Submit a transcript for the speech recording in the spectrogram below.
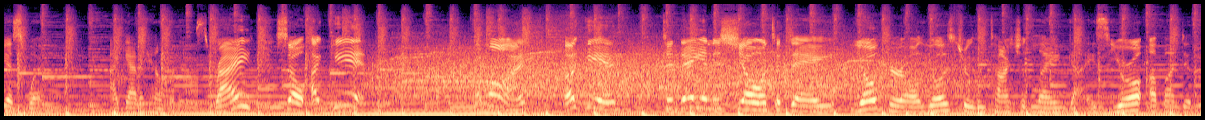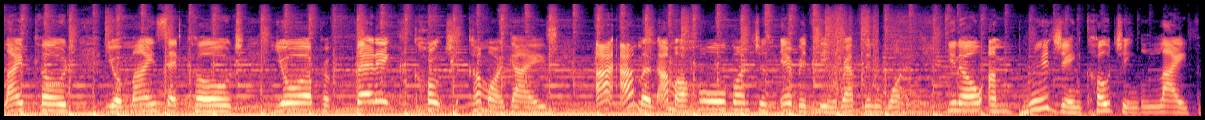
guess what? I gotta handle this, right? So again, come on, again. Today in this show, today, your girl, yours truly, Tasha Lane, guys, your abundant life coach, your mindset coach, your prophetic coach. Come on, guys. I, I'm a I'm a whole bunch of everything wrapped in one. You know, I'm bridging coaching, life,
